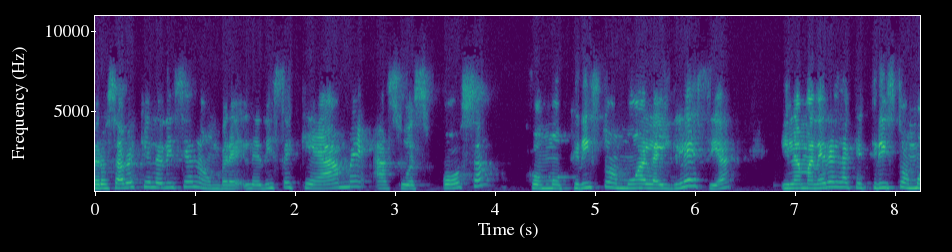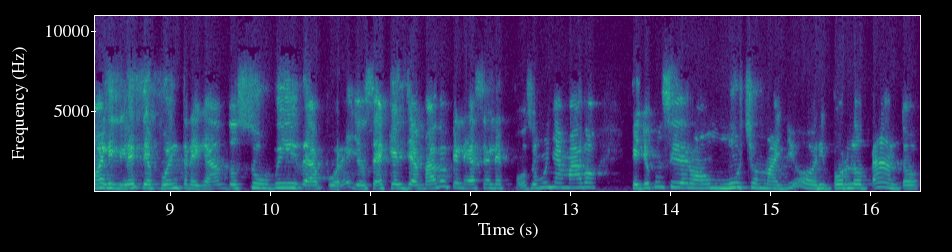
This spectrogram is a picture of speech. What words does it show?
pero ¿sabes qué le dice al hombre? Le dice que ame a su esposa como Cristo amó a la iglesia y la manera en la que Cristo amó a la iglesia fue entregando su vida por ella. O sea que el llamado que le hace al esposo es un llamado que yo considero aún mucho mayor y por lo tanto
